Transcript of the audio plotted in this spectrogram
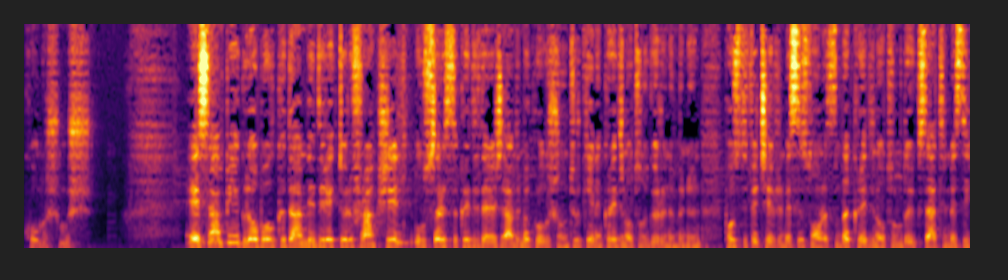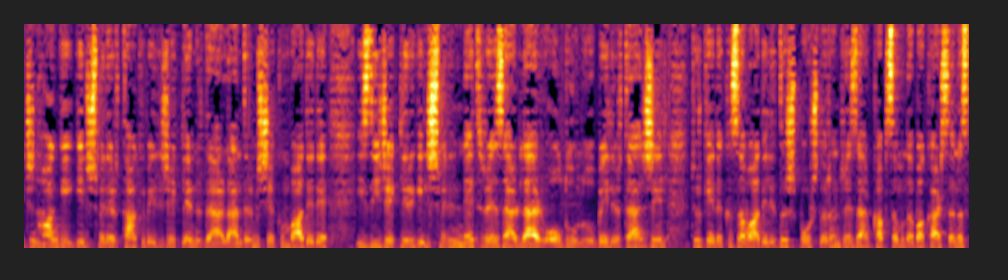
konuşmuş. S&P Global kıdemli direktörü Frank Gill, Uluslararası Kredi Derecelendirme Kuruluşu'nun Türkiye'nin kredi notunu görünümünün pozitife çevrilmesi sonrasında kredi notunun da yükseltilmesi için hangi gelişmeleri takip edeceklerini değerlendirmiş. Yakın vadede izleyecekleri gelişmenin net rezervler olduğunu belirten Gill, Türkiye'de kısa vadeli dış borçların rezerv kapsamına bakarsanız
